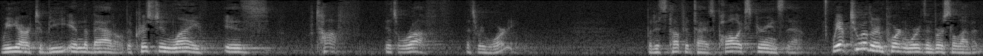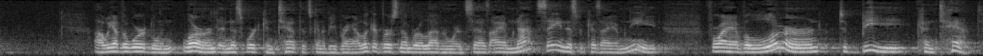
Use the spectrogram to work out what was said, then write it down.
We are to be in the battle. The Christian life is tough, it's rough, it's rewarding. But it's tough at times. Paul experienced that. We have two other important words in verse 11. Uh, we have the word learned and this word content that's going to be bringing. I look at verse number 11 where it says, I am not saying this because I am need, for I have learned to be content.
